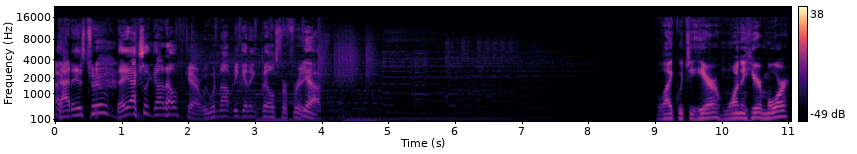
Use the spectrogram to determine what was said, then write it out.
That is true. They actually got health care. We would not be getting pills for free. yeah. Like what you hear? Want to hear more?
